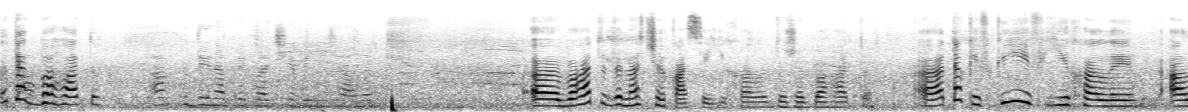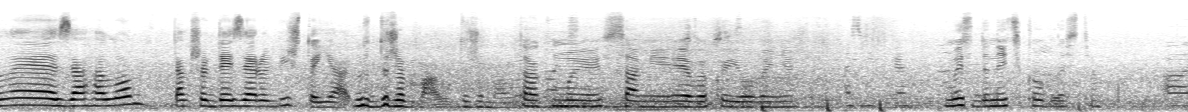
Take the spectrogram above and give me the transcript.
Ну так багато. А куди, наприклад, ще виїжджали? Е, Багато до нас Черкаси їхали, дуже багато. А так і в Київ їхали, але загалом, так що десь за рубіж, то я ну дуже мало, дуже мало. Так, ми самі евакуйовані. А звідки? Ми з Донецької області. А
